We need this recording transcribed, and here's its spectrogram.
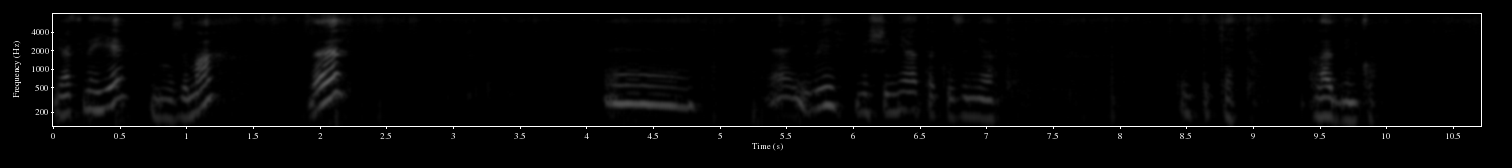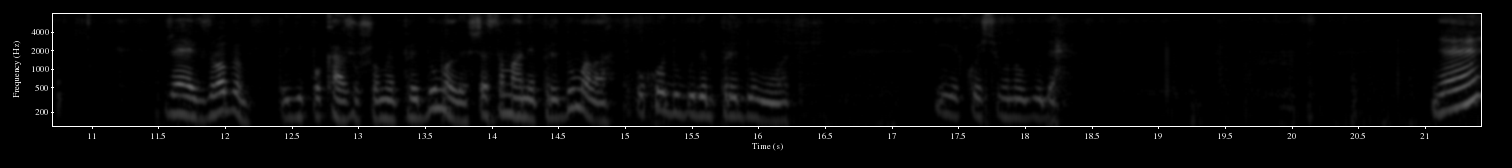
Як не є? Ну зима. Не? А і ви, мишенята, козенята. Та й таке то. Ладненько. Вже як зробимо, тоді покажу, що ми придумали. Ще сама не придумала, походу будемо придумувати. І якось воно буде. Не?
